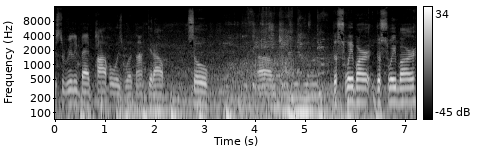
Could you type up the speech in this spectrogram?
just a really bad pothole is what knocked it out. So um, the sway bar the sway bar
